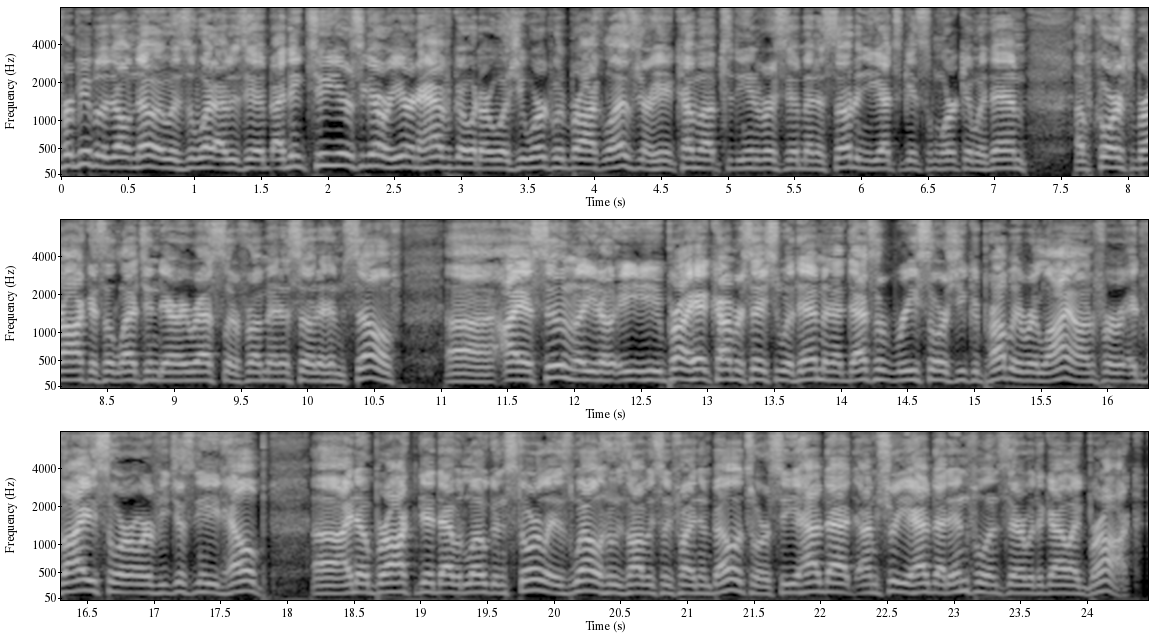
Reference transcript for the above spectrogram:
for people that don't know, it was what I was. I think two years ago, or a year and a half ago, whatever it was, you worked with Brock Lesnar. He had come up to the University of Minnesota, and you got to get some work in with him. Of course, Brock is a legendary wrestler from Minnesota himself. Uh, I assume you know you probably had conversation with him, and that's a resource you could probably rely on for advice, or, or if you just need help. Uh, I know Brock did that with Logan Storley as well, who's obviously fighting in Bellator. So you have that. I'm sure you have that influence there with a guy like Brock.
